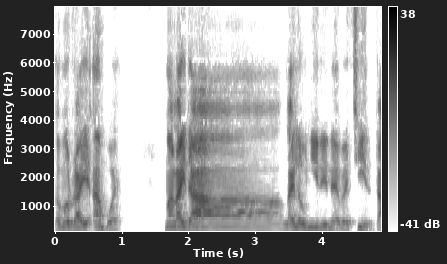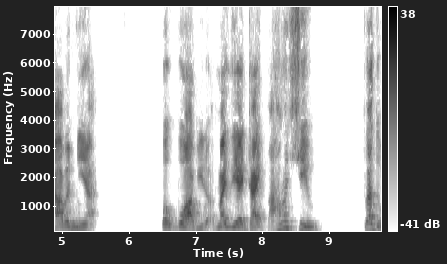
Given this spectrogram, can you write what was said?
သမုဒ္ဒရာကြီးအံ့ပွဲမှန်လိုက်တာလိုက်လုံးကြီးတွေနဲ့ပဲကြည့်ဒါပဲမြင်ရပုတ်ပွားပြီးတော့အမှိုက်ရိုက်ဓာတ်ဘာမှရှိဘူး သူကသူ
